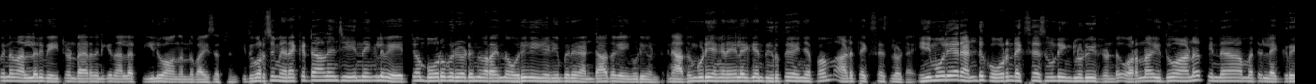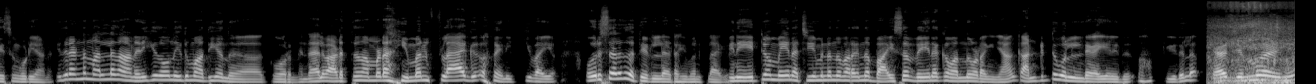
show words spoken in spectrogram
പിന്നെ നല്ലൊരു വെയിറ്റ് ഉണ്ടായിരുന്നു. എനിക്ക് നല്ല ഫീൽ ആവുന്നുണ്ട് ബൈസെപ്സിന് ഇത് കുറച്ച് മെനക്കെട്ടാണ് ഞാൻ ചെയ്യുന്നെങ്കിലും ഏറ്റവും ബോർ പരിപാടി എന്ന് പറയുന്ന ഒരു കൈ കഴിയുമ്പോൾ രണ്ടാമത്തെ കൈ കൂടി ഉണ്ട്. പിന്നെ അതും കൂടി എങ്ങനെയൊക്കെ ഞാൻ തീർത്ത് കഴിഞ്ഞപ്പം അടുത്ത എക്സസൈസിലോട്ട് ഇനി മൂലം രണ്ട് കോറിന്റെ എക്സസൈസും കൂടി ഇൻക്ലൂഡ് ചെയ്തിട്ടുണ്ട്. ഒരെണ്ണം ഇതുമാണ് പിന്നെ മറ്റേ ലെഗ് റേസും കൂടിയാണ്. ഇത് രണ്ടും നല്ലതാണ്. എനിക്ക് തോന്നുന്നു ഇത് മതിയെന്ന് കോറിന് എന്തായാലും അടുത്ത നമ്മുടെ ഹ്യൂമൻ ഫ്ലാഗ് എനിക്ക് വയ്യോ. ഒരു സ്ഥലത്തും എത്തിയിട്ടില്ല കേട്ടോ ഹ്യൂമൻ ഫ്ലാഗ് പിന്നെ ഏറ്റവും മെയിൻ അച്ചീവ്മെന്റ് എന്ന് പറയുന്ന ബൈസപ്പ് വെയിൻ ഒക്കെ വന്നു തുടങ്ങി. ഞാൻ കണ്ടിട്ട് പോലും എന്റെ കയ്യിൽ ഇത്. കിടില. ഞാൻ ജിമ്മ് കഴിഞ്ഞ്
